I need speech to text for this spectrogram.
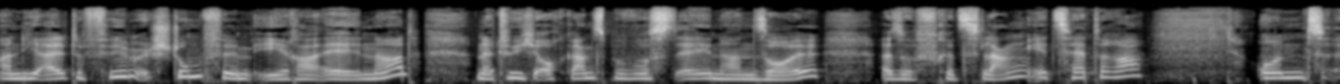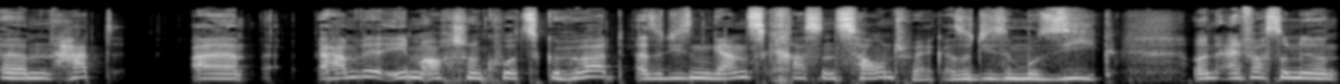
an die alte Film, Stummfilm-Ära erinnert, natürlich auch ganz bewusst erinnern soll, also Fritz Lang etc. Und ähm, hat äh, haben wir eben auch schon kurz gehört, also diesen ganz krassen Soundtrack, also diese Musik und einfach so eine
